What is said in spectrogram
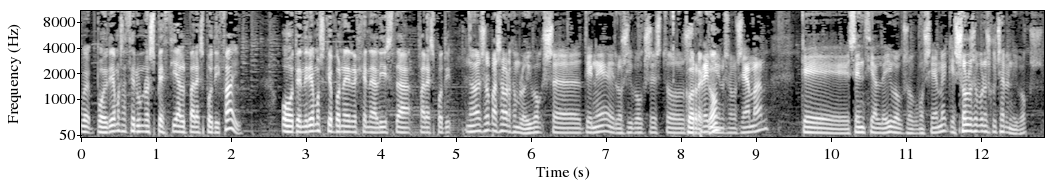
eh, ¿podríamos hacer uno especial para Spotify? ¿O tendríamos que poner el generalista para Spotify? No, eso pasa, por ejemplo, Evox eh, tiene los Evox estos Correcto. premiums, como se llaman, que Esencial de Evox o como se llame, que solo se pueden escuchar en Evox.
